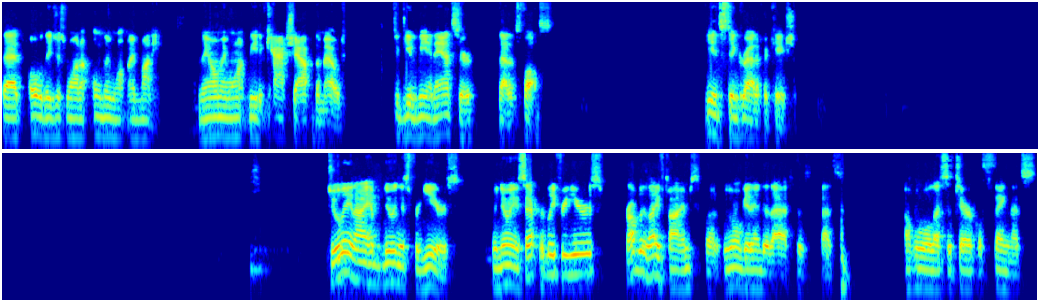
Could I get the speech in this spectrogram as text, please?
that, oh, they just want to only want my money? And they only want me to cash out them out to give me an answer that is false. Instant gratification. Julie and I have been doing this for years. We've been doing it separately for years, probably lifetimes, but we won't get into that because that's a whole esoterical thing that's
